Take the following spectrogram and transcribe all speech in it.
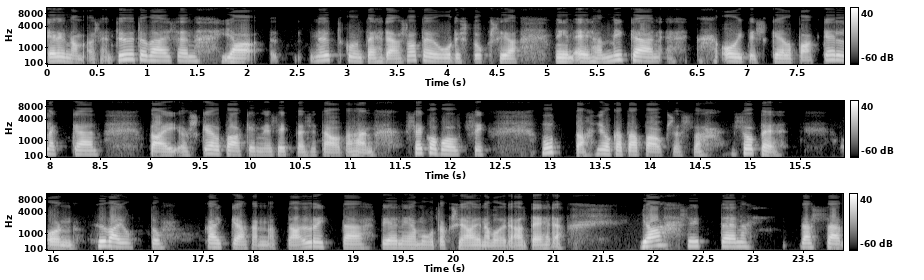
erinomaisen tyytyväisen. Ja nyt kun tehdään sote-uudistuksia, niin eihän mikään oitis kelpaa kellekään. Tai jos kelpaakin, niin sitten sitä on vähän sekopoltsi. Mutta joka tapauksessa sote on hyvä juttu. Kaikkea kannattaa yrittää. Pieniä muutoksia aina voidaan tehdä. Ja sitten tässä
